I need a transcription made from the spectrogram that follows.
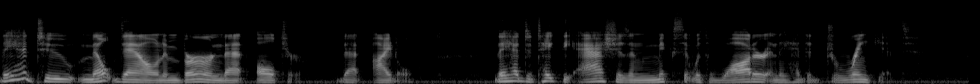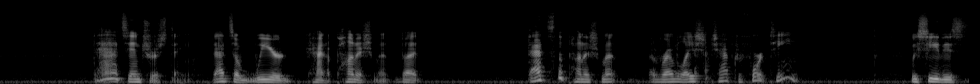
They had to melt down and burn that altar, that idol. They had to take the ashes and mix it with water, and they had to drink it. That's interesting. That's a weird kind of punishment, but that's the punishment of Revelation chapter 14 we see these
